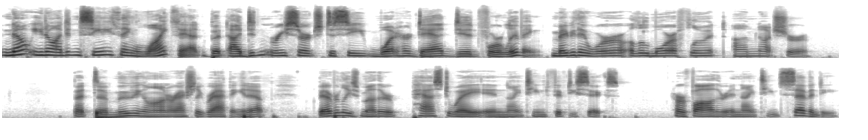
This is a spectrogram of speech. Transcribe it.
No, you know, I didn't see anything like that, but I didn't research to see what her dad did for a living. Maybe they were a little more affluent. I'm not sure. But uh, moving on, or actually wrapping it up, Beverly's mother passed away in 1956, her father in 1970,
